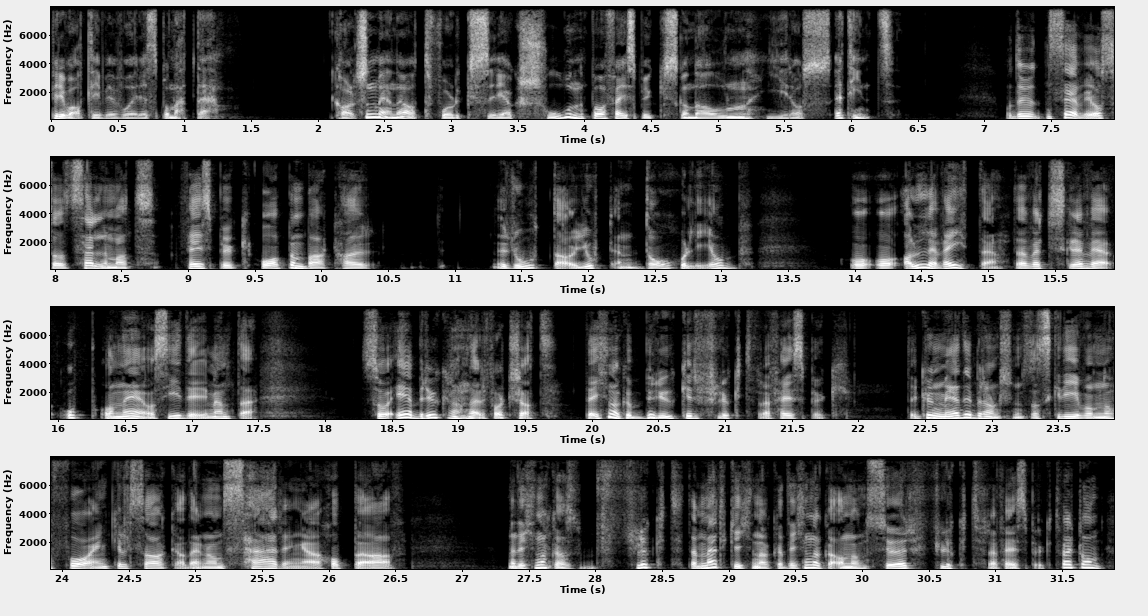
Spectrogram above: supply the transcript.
privatlivet vårt på nettet? Karlsen mener at folks reaksjon på Facebook-skandalen gir oss et hint og det ser vi også, at selv om at Facebook åpenbart har rota og gjort en dårlig jobb, og, og, alle vet det, det har vært skrevet opp og ned og side i mente, så er brukerne der fortsatt. Det er ikke noe brukerflukt fra Facebook. Det er kun mediebransjen som skriver om noen få enkeltsaker der noen særinger hopper av. Men det er ikke noe flukt. De merker ikke noe. Det er ikke noe annonsørflukt fra Facebook. Tvert om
